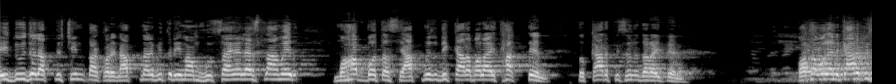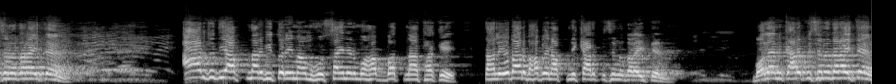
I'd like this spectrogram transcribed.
এই দুই দল আপনি চিন্তা করেন, আপনার ভিতরে ইমাম হুসাইন আল ইসলামের মহাব্বত আছে। আপনি যদি কারবালায় থাকতেন, তো কার পিছনে দাঁড়াইতেন? কথা বলেন, কার পিছনে দাঁড়াইতেন? আর যদি আপনার ভিতরে ইমাম হুসাইনের মহাব্বত না থাকে, তাহলে এবার ভাবেন আপনি কার পিছনে দাঁড়াইতেন? বলেন, কার পিছনে দাঁড়াইতেন?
